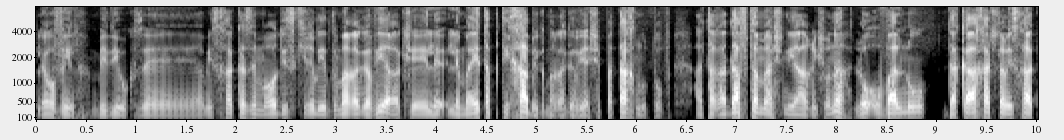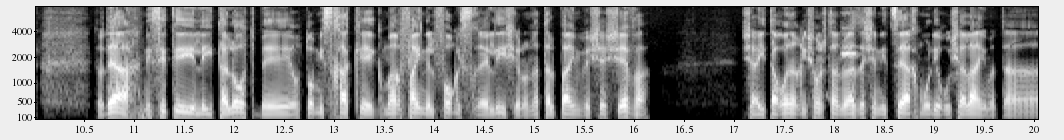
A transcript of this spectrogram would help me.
להוביל, בדיוק. זה... המשחק הזה מאוד הזכיר לי את גמר הגביע, רק שלמעט הפתיחה בגמר הגביע, שפתחנו טוב. אתה רדפת מהשנייה הראשונה, לא הובלנו דקה אחת של המשחק. אתה יודע, ניסיתי להתעלות באותו משחק אה, גמר פיינל 4 ישראלי של עונת 2006-2007, שהיתרון הראשון שלנו היה זה שניצח מול ירושלים, אתה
